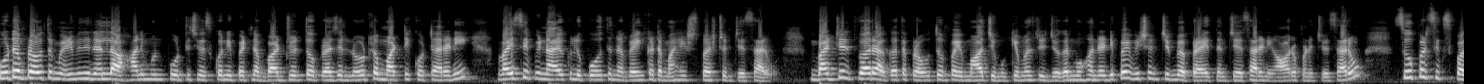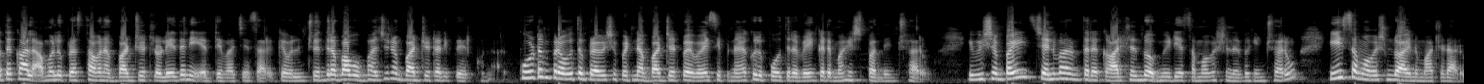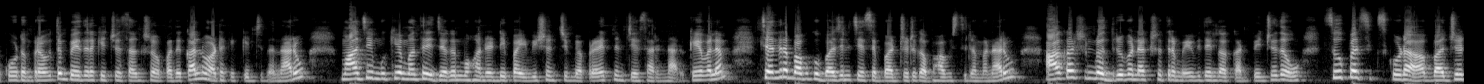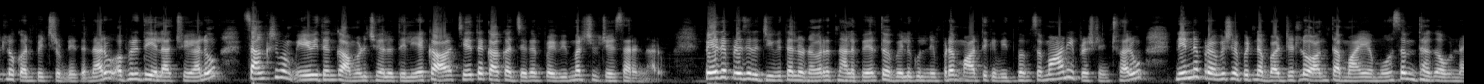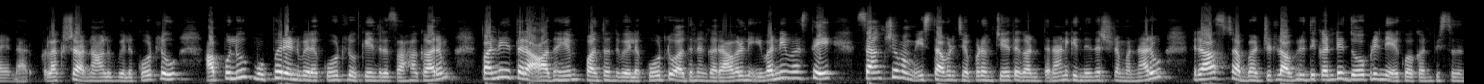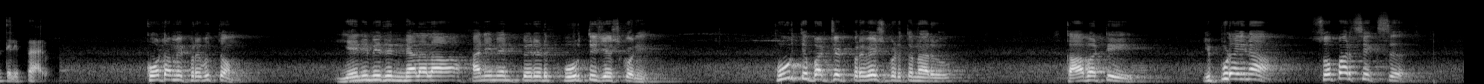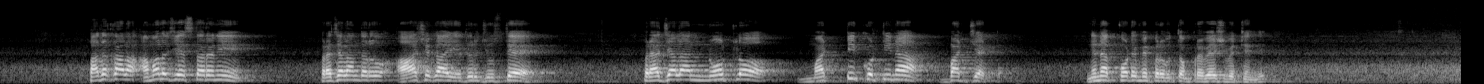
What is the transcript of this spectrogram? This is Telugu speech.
కూటమి ప్రభుత్వం ఎనిమిది నెలల హనీమూన్ పూర్తి చేసుకుని పెట్టిన బడ్జెట్తో ప్రజలు నోట్లో మట్టి కొట్టారని వైసీపీ నాయకులు పోతున్న వెంకట మహేష్ స్పష్టం చేశారు. బడ్జెట్ ద్వారా గత ప్రభుత్వంపై మాజీ ముఖ్యమంత్రి జగన్మోహన్ రెడ్డిపై విషం చిమ్మే ప్రయత్నం చేశారని ఆరోపణ చేశారు. సూపర్ సిక్స్ పథకాల అమలు ప్రస్తావన బడ్జెట్లో లేదని ఎద్దేవా చేశారు. కేవలం చంద్రబాబు భజన బడ్జెట్ అని పేర్కొన్నారు. కూటమి ప్రభుత్వం ప్రవేశపెట్టిన బడ్జెట్ పై వైసీపీ నాయకులు పోతున్న వెంకట మహేష్ స్పందించారు. ఈ విషయంపై శనివారం తన కార్యాలయంలో మీడియా సమావేశం నిర్వహించారు. ఈ సమావేశంలో ఆయన మాట్లాడారు. కూటమి ప్రభుత్వం పేదలకు ఇచ్చే సంక్షేమ పథకాలను అటకెక్కించిందన్నారు. మాజీ ముఖ్యమంత్రి జగన్మోహన్ రెడ్డిపై విషం చిమ్మే ప్రయత్నం చేశారన్నారు. కేవలం చంద్రబాబుకు భజన చేసే బడ్జెట్గా భావిస్తున్నామన్నారు. ఆకాశంలో ధృవ నక్షత్రం ఏ విధంగా కనిపించదో సూపర్ సిక్స్ కూడా బడ్జెట్లో కనిపించడం లేదన్నారు. అభివృద్ధి ఎలా చేయాలో సంక్షేమం ఏ విధంగా అమలు చేయాలో తెలియక చేతకాక జగన్ పై విమర్శలు చేశారన్నారు. పేద ప్రజల జీవితాల్లో నవరత్నాల పేరుతో వెలుగులు నింపడం ఆర్థిక విధ్వంసమా అని ప్రశ్నించారు. నిన్న ప్రవేశపెట్టిన బడ్జెట్లో అంత మాయ మోసం ధగా ఉన్నాయన్నారు. లక్ష నాలుగు వేల కోట్లు అప్పులు ముప్పై రెండు వేల కోట్లు కేంద్ర సహకారం పన్నేతర ఆదాయం పంతొమ్మిది వేల కోట్లు అదనంగా రావాలని ఇవన్నీ వస్తే సంక్షేమం ఇస్తామని చెప్పడం చేతగానితనానికి నిదర్శనమన్నారు. రాష్ట్ర బడ్జెట్లో అభివృద్ధి కంటే దోపిడీని ఎక్కువ కనిపిస్తుందని తెలిపారు. కూటమి ప్రభుత్వం ఎనిమిది నెలల హనీమూన్ పీరియడ్ పూర్తి చేసుకొని పూర్తి బడ్జెట్ ప్రవేశపెడుతున్నారు. కాబట్టి ఇప్పుడైనా సూపర్ సిక్స్ పథకాలు అమలు చేస్తారని ప్రజలందరూ ఆశగా ఎదురు చూస్తే ప్రజల నోట్లో మట్టి కొట్టిన బడ్జెట్. నిన్న కూటమి ప్రభుత్వం ప్రవేశపెట్టింది.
